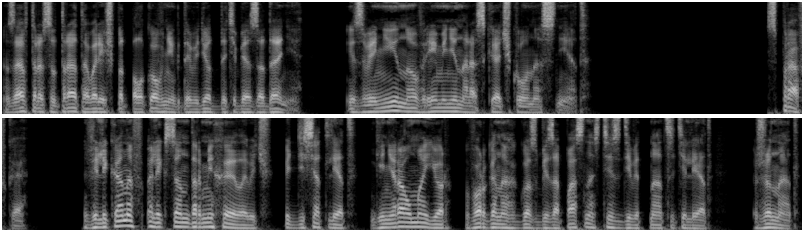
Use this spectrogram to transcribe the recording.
Завтра с утра товарищ подполковник доведет до тебя задание. Извини, но времени на раскачку у нас нет». Справка. Великанов Александр Михайлович, 50 лет, генерал-майор, в органах госбезопасности с 19 лет, женат.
